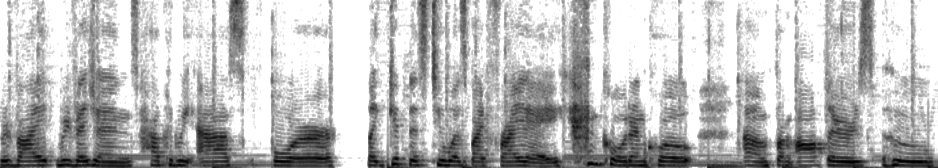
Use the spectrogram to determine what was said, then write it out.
revi- revisions? How could we ask for like get this to us by Friday, quote unquote, um, from authors who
